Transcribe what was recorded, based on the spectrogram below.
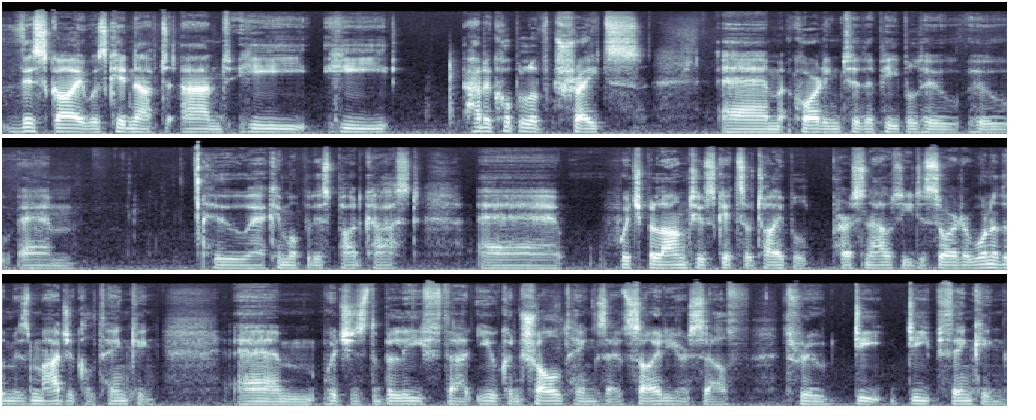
this guy was kidnapped, and he he had a couple of traits um, according to the people who who um, who uh, came up with this podcast, uh, which belong to schizotypal personality disorder. One of them is magical thinking, um, which is the belief that you control things outside of yourself through deep deep thinking.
